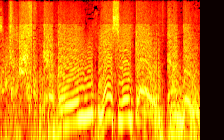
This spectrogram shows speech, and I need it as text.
Kaboom! Yes, we go! Kaboom!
